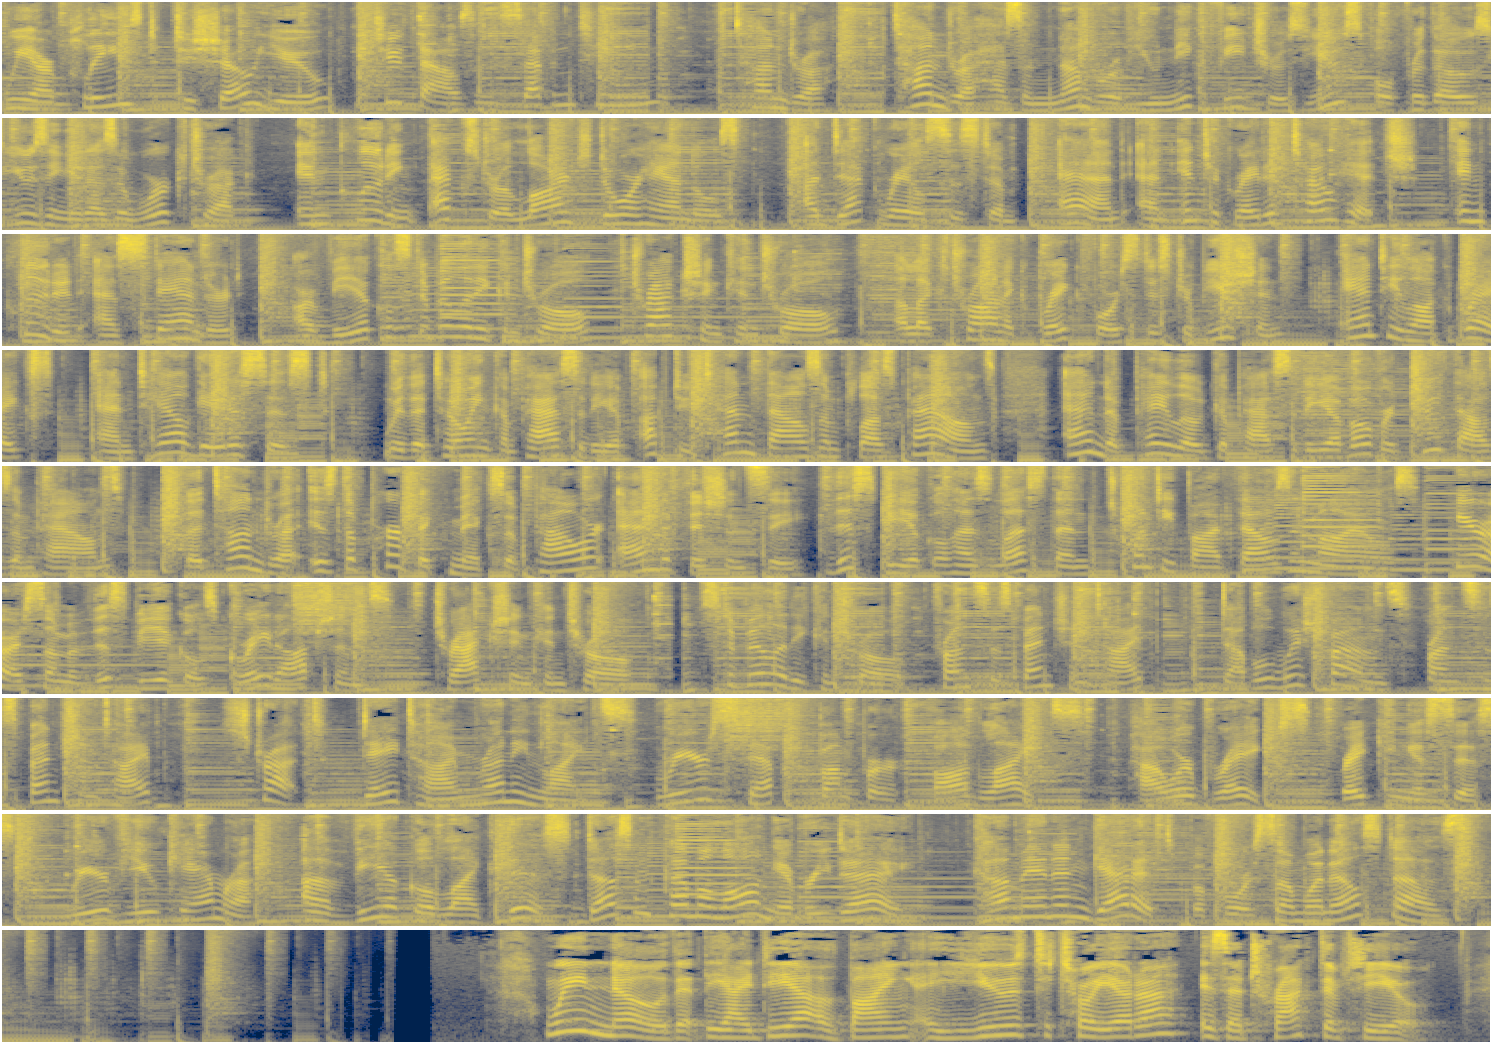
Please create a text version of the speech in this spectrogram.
We are pleased to show you 2017 Tundra. Tundra has a number of unique features useful for those using it as a work truck, including extra large door handles, a deck rail system, and an integrated tow hitch. Included as standard are vehicle stability control, traction control, electronic brake force distribution, anti-lock brakes, and tailgate assist. With a towing capacity of up to 10,000 plus pounds and a payload capacity of over 2,000 pounds, the Tundra is the perfect mix of power and efficiency. This vehicle has less than 25,000 miles. Here are some of this vehicle's great options. Traction control, stability control, front suspension type, double wishbones, front suspension type, strut, daytime running lights, rear step bumper, fog lights, power brakes, braking assist, rear view camera. A vehicle like this doesn't come along every day. Come in and get it before someone else does. We know that the idea of buying a used Toyota is attractive to you.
